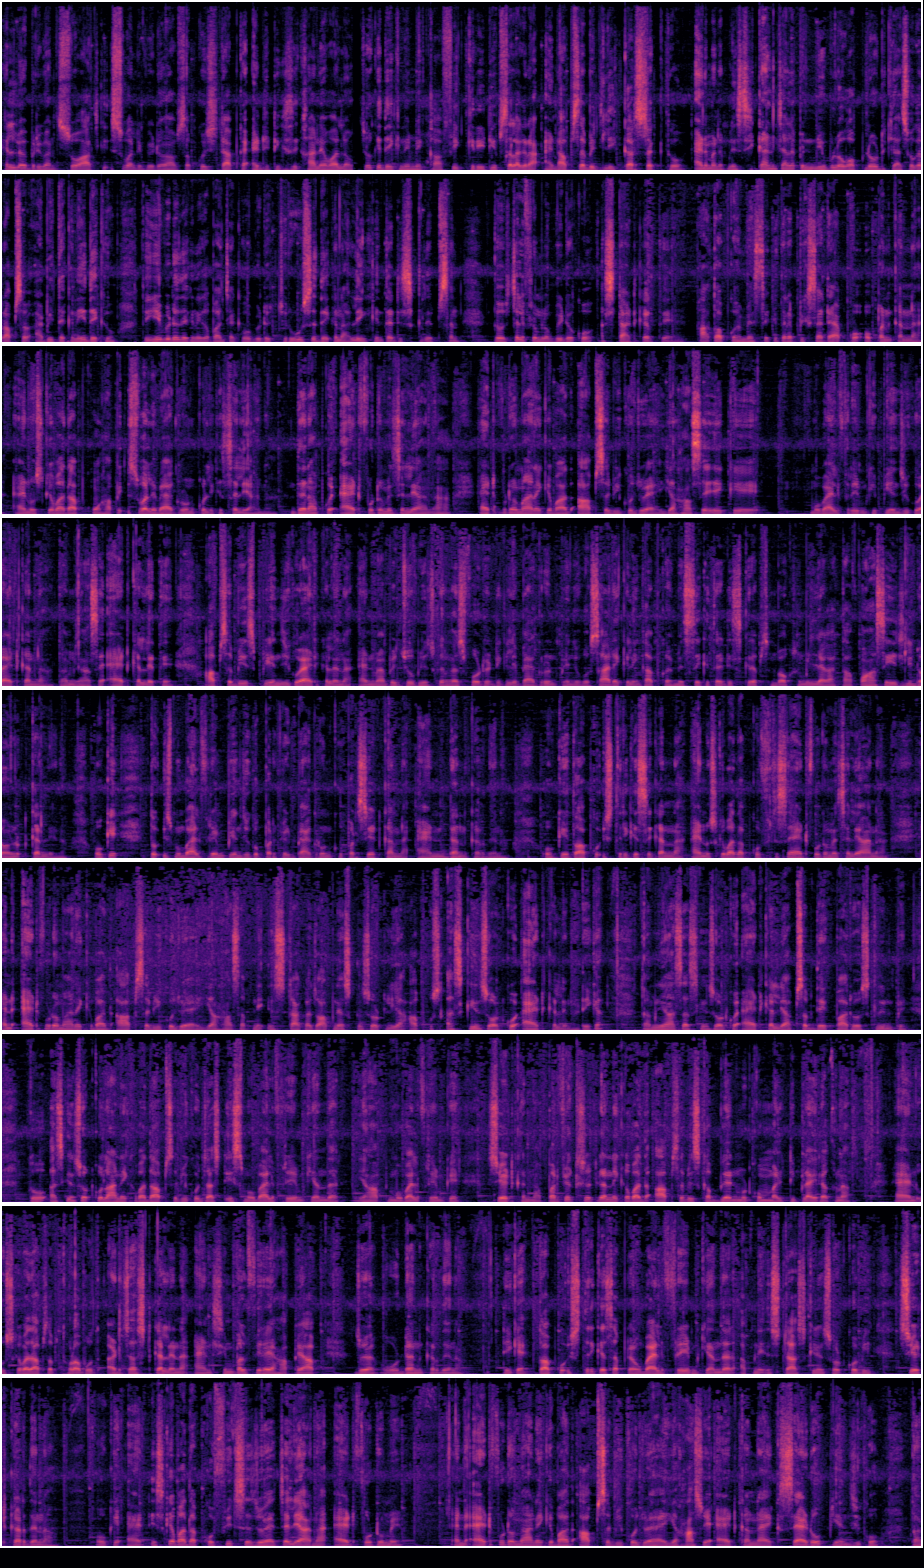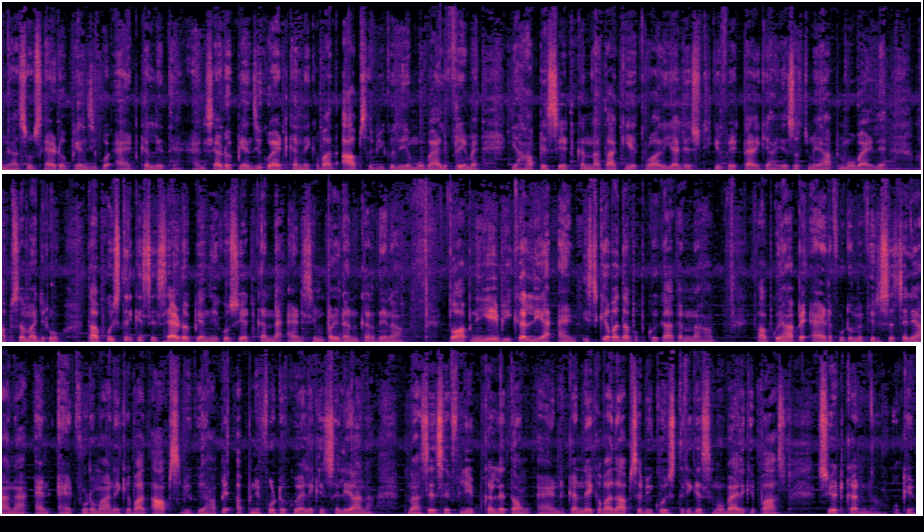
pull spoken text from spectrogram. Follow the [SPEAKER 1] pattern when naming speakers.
[SPEAKER 1] Hello everyone so आज की इस वाली वीडियो में आप सबको इस टाइप का एडिटिंग सिखाने वाला हूँ, जो कि देखने में काफ़ी क्रिएटिव सा लग रहा है एंड आप सब इजली कर सकते हो। एंड मैंने अपने सेकंड चैनल पर न्यू ब्लॉग अपलोड किया सो अगर आप सब अभी तक नहीं देखे हो तो ये वीडियो देखने के बाद जाकर वो वीडियो ज़रूर से देखना लिंक इन द डिस्क्रिप्शन तो चलिए फिर हम लोग वीडियो को स्टार्ट करते हैं। हाँ तो आपको हमेशा की तरह पिक्सट ऐप को ओपन करना है एंड उसके बाद आपको वहाँ पे इस वाले बैकग्राउंड को लेकर चले आना। देन आपको एड फ़ोटो में चले आना। है एड फ़ोटो में आने के बाद आप सभी को जो है, यहाँ से एक मोबाइल फ्रेम की पीएनजी को ऐड करना तो हम यहाँ से ऐड कर लेते हैं। आप सभी इस पीएनजी को ऐड कर लेना एंड मैं पे जो भी यूज़ करूँगा इस फ़ोटो के लिए बैकग्राउंड पीएनजी वो सारे के लिंक आपको हमेशा की तरह डिस्क्रिप्शन बॉक्स में मिल जाएगा तो आप वहाँ से इजिली डाउनलोड कर लेना ओके तो इस मोबाइल फ्रेम PNG को परफेक्ट बैकग्राउंड को ऊपर सेट करना एंड डन कर देना ओके तो आपको इस तरीके से करना एंड उसके बाद आपको फिर से ऐड फ़ोटो में चले आना एंड ऐड फ़ोटो में आने के बाद आप सभी को जो है यहाँ से अपने इंस्टा का जो आपने स्क्रीन लिया, आप उस स्क्रीन को ऐड कर लेना, ठीक है? तो हमने यहाँ से स्क्रीन को ऐड कर लिया, आप सब देख पा रहे हो स्क्रीन पर तो स्क्रीन को लाने के बाद आप सभी को जस्ट इस मोबाइल फ्रेम के अंदर, यहाँ पे मोबाइल फ्रेम के सेट करना परफेक्ट सेट करने के बाद आप सभी इसका ब्लेंड मोड को मल्टीप्लाई रखना एंड उसके बाद आप सब थोड़ा बहुत एडजस्ट कर लेना एंड सिंपल फिर यहाँ पे आप जो है वो डन कर देना, ठीक है? तो आपको इस तरीके से अपने मोबाइल फ्रेम के अंदर अपने इंस्टा स्क्रीन को भी सेट कर देना ओके एंड इसके बाद आपको फिर से जो है चले आना एड फ़ोटो में एंड ऐड फ़ोटो में आने के बाद आप सभी को जो है यहाँ से ऐड करना है एक सैडो पीएनजी को। तो हम यहाँ से सैडो पीएनजी को ऐड कर लेते हैं। एंड सैडो पीएनजी को ऐड करने के बाद आप सभी को जो ये मोबाइल फ्रेम है, यहाँ पे सेट करना ताकि ये थोड़ा रियलिस्टिक इफ़ेक्ट आए कि हाँ ये सच में यहाँ पे मोबाइल है। आप समझ रहे हो? तो आपको इस तरीके से सैडो पी को सेट करना एंड सिंपल डन कर देना। तो आपने ये भी कर लिया। एंड इसके बाद आपको क्या करना है? तो आपको यहाँ पे ऐड फ़ोटो में फिर से चले आना एंड ऐड फ़ोटो में आने के बाद आप सभी को यहाँ पे अपनी फ़ोटो को लेके चले आना तो मैं से इसे फ्लिप कर लेता हूँ। एंड करने के बाद आप सभी को इस तरीके से मोबाइल के पास सेट करना ओके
